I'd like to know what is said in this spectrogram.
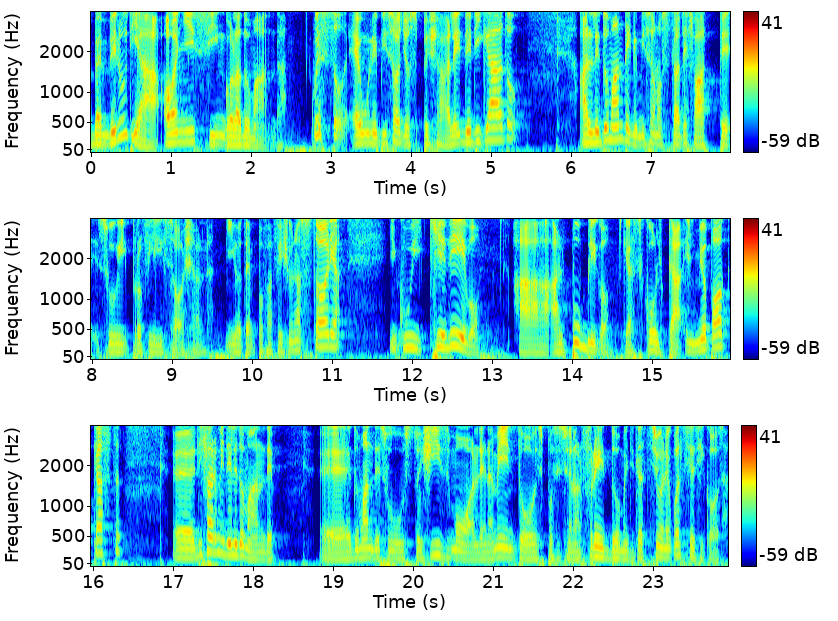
Benvenuti a ogni singola domanda. Questo è un episodio speciale dedicato alle domande che mi sono state fatte sui profili social. Io tempo fa feci una storia in cui chiedevo a, al pubblico che ascolta il mio podcast eh, di farmi delle domande. Eh, domande su stoicismo, allenamento, esposizione al freddo, meditazione, qualsiasi cosa.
